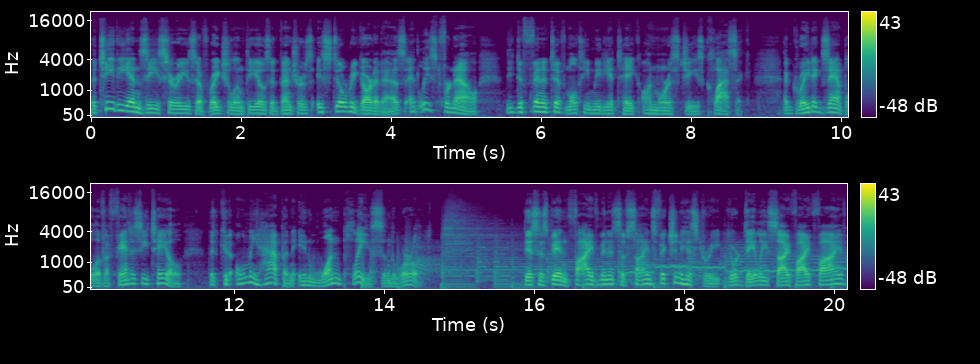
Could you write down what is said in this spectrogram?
The TVNZ series of Rachel and Theo's adventures is still regarded as, at least for now, the definitive multimedia take on Maurice Gee's classic. A great example of a fantasy tale that could only happen in one place in the world. This has been 5 Minutes of Science Fiction History, your daily Sci Fi 5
